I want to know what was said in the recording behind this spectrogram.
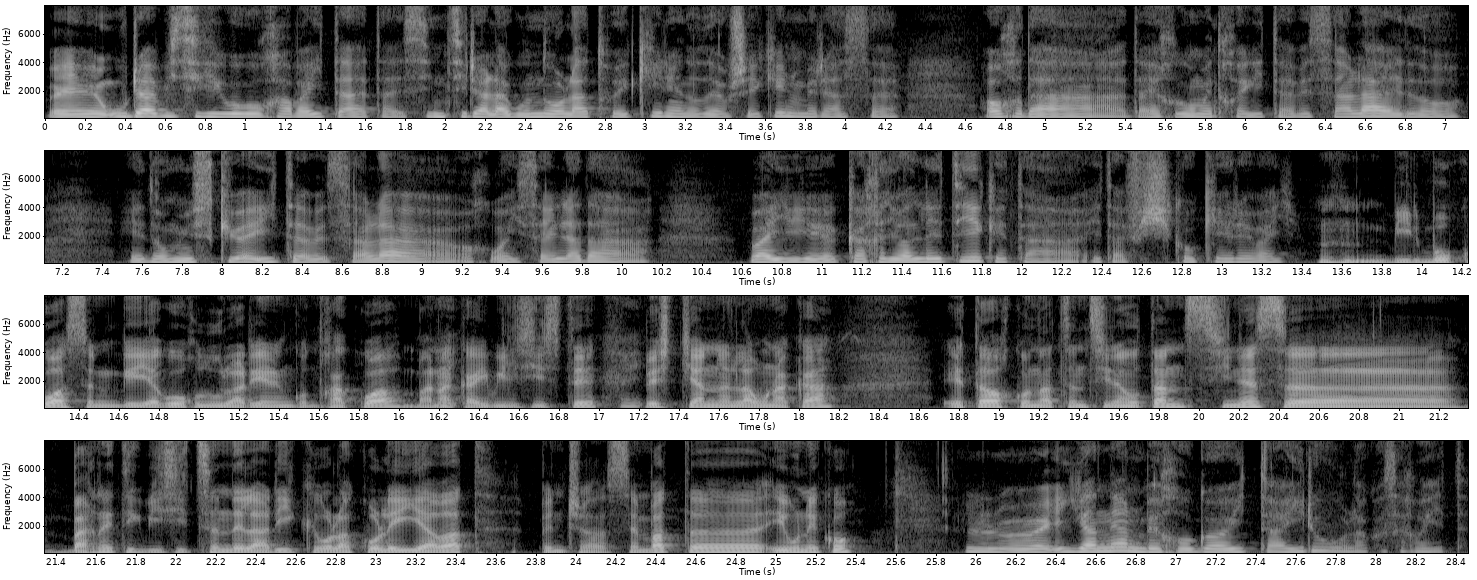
e, ura biziki gogo jabaita, eta ezin zira lagundu olatuekin edo deusekin, beraz, eh, hor da, da ergometro egitea bezala, edo, edo muskua egitea bezala, hor bai zaila da, bai kardioaldetik eta eta fisikoki ere bai. Mhm, Bilbokoa zen gehiago ordularien kontrakoa, banaka ibilizizte, Bai. bestian launaka, eta hor kondatzen zinautan, zinez, uh, barnetik bizitzen delarik olako lehia bat, pentsa, zenbat uh, euneko? Igandean behogoita iru, olako zerbait.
